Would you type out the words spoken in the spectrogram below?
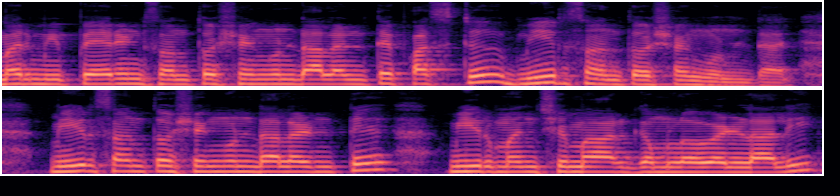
మరి మీ పేరెంట్స్ సంతోషంగా ఉండాలంటే ఫస్ట్ మీరు సంతోషంగా ఉండాలి. మీరు సంతోషంగా ఉండాలంటే మీరు మంచి మార్గంలో వెళ్ళాలి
